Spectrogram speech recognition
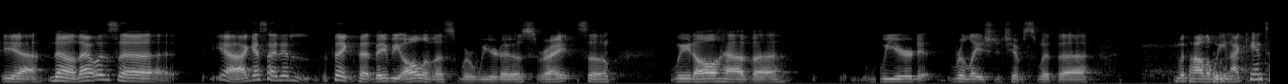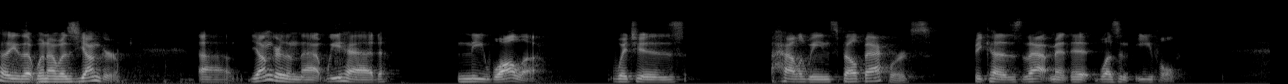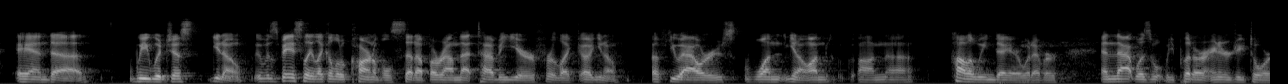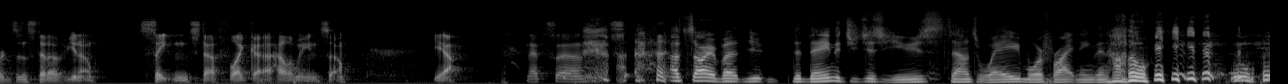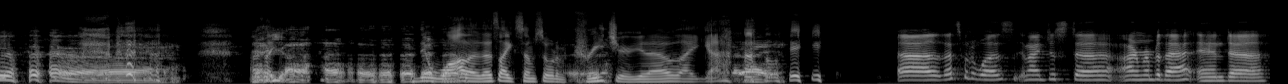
Yeah, no, that was uh yeah, I guess I didn't think that maybe all of us were weirdos, right? So we'd all have uh weird relationships with uh with Halloween. I can tell you that when I was younger, uh younger than that, we had Neewollah, which is Halloween spelled backwards because that meant it wasn't evil. And uh we would just, you know, it was basically like a little carnival set up around that time of year for like, uh, you know, a few hours, one, you know, on on uh, Halloween day or whatever, and that was what we put our energy towards instead of, you know, Satan stuff like uh, Halloween. So, yeah, that's. Uh, that's I'm sorry, but you, the name that you just used sounds way more frightening than Halloween. I was like, the Walla, that's like some sort of creature, you know, like Right. Uh, that's what it was, and I just uh, I remember that, and uh,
